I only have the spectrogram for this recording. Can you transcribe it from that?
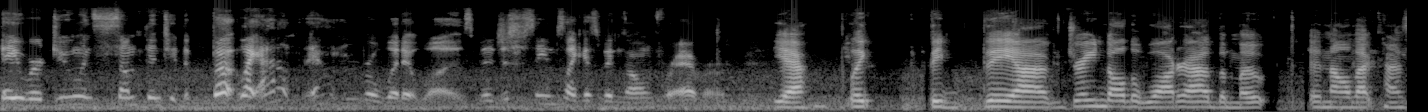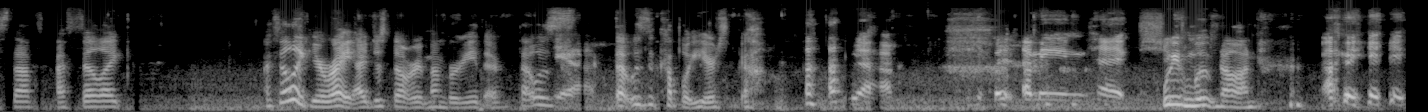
they were doing something to the but like I don't I don't remember what it was, but it just seems like it's been gone forever. Yeah, like they they uh drained all the water out of the moat and all that kind of stuff. I feel like I feel like you're right. I just don't remember either. That was Yeah, that was a couple years ago. yeah. But I mean, heck, shoot, We've moved on. I mean,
